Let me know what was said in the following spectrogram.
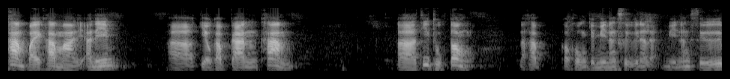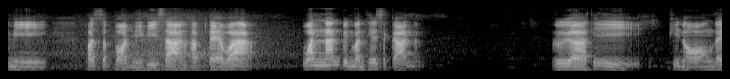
ข้ามไปข้ามมาเนี่ยอันนี้เกี่ยวกับการข้ามที่ถูกต้องนะครับ ก็คงจะมีหนังสือนั่นแหละมีหนังสือมีพาสปอร์ตมีวีซ่านะครับ แต่ว่าวันนั้นเป็นวันเทศกาลน่ะเรือที่พี่น้องได้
